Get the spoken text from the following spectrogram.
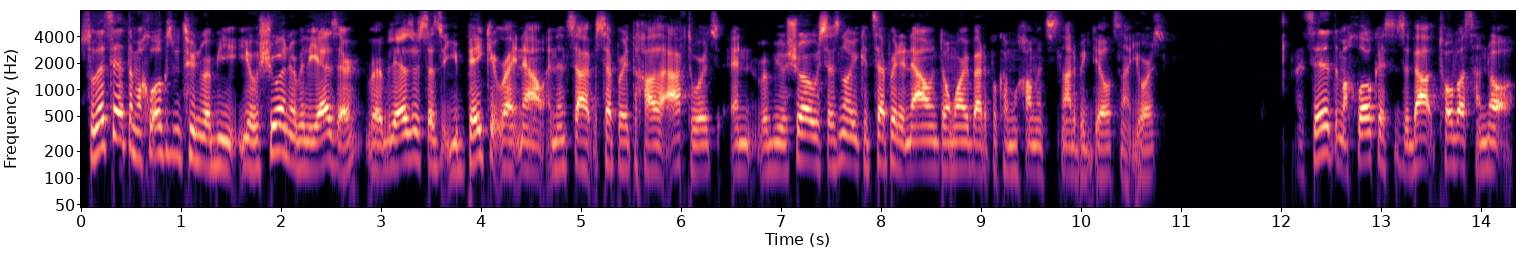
So let's say that the machlokas between Rabbi Yoshua and Rabbi Eliezer, Rabbi Eliezer says that you bake it right now and then separate the challah afterwards, and Rabbi Yoshua says no, you can separate it now and don't worry about it becoming chametz. It's not a big deal. It's not yours. Let's say that the machlokas is about tovas hanoah.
